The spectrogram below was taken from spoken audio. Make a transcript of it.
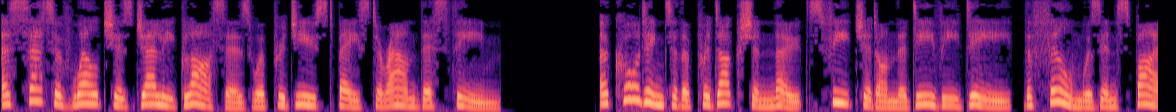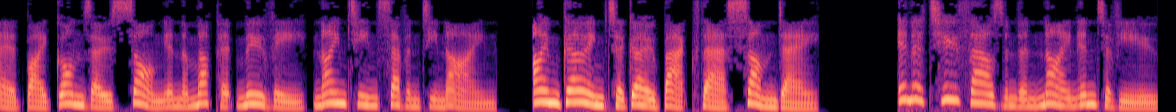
A set of Welch's jelly glasses were produced based around this theme. According to the production notes featured on the DVD, the film was inspired by Gonzo's song in the Muppet Movie 1979, "'I'm Going to Go Back There Someday' In a 2009 interview,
